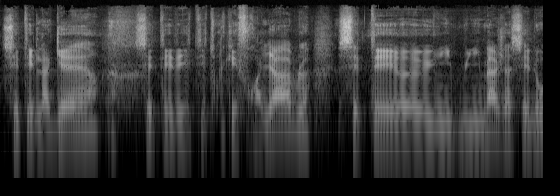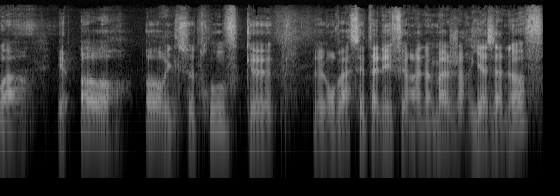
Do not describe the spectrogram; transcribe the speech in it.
c'était de la guerre, c'était des, trucs effroyables, c'était euh, une, image assez noire. Et or, or, il se trouve que euh, on va cette année faire un hommage à Ryazanov,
